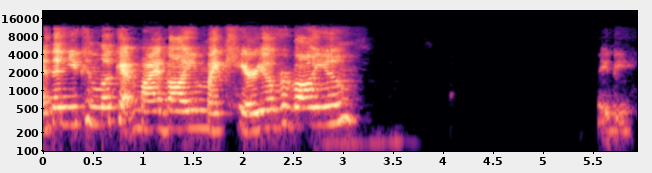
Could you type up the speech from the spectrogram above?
and then you can look at my volume, my carryover volume. Maybe.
